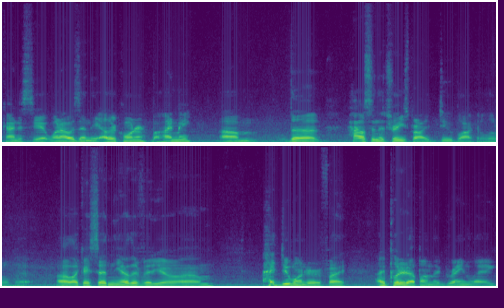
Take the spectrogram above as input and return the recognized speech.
kind of see it. When I was in the other corner behind me, um, the house and the trees probably do block it a little bit. Uh, like I said in the other video, um, I do wonder if I, I put it up on the grain leg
